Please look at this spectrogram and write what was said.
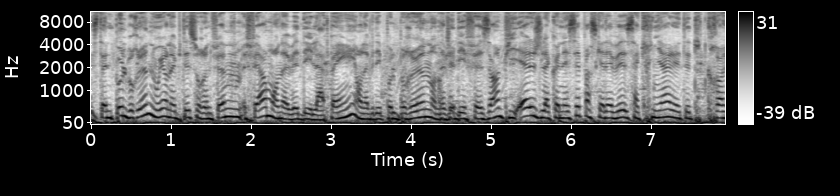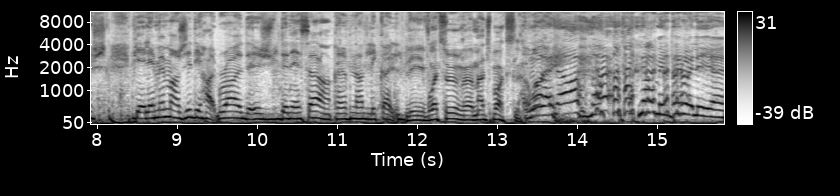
C'était une poule brune, oui, on habitait sur une ferme, ferme, on avait des lapins, on avait des poules brunes, on avait des faisans, puis elle, je la connaissais parce qu'elle avait, sa crinière était toute croche, puis elle aimait manger des hot rods, je lui donnais ça en revenant de l'école. Les voitures euh, Matchbox, là. Ouais, non, non, mais tu sais, les, euh,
